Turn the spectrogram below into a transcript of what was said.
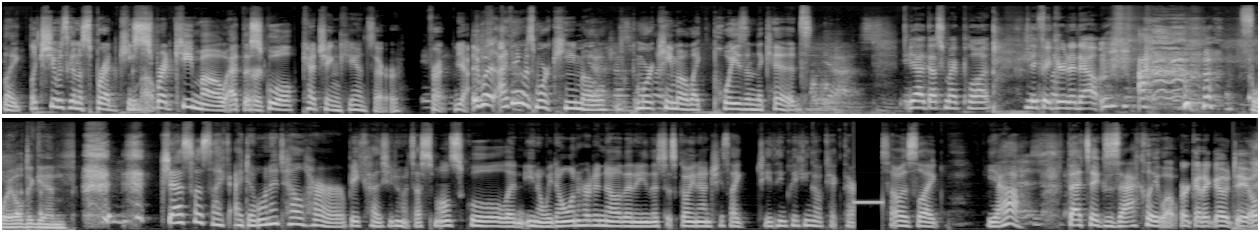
like Like she was going to spread chemo. spread chemo at the school. Catching cancer. Fr- yeah. It was, I think it was more chemo, more chemo, like poison the kids. Yeah, that's my plot. They figured it out. Foiled again. Jess was like, I don't want to tell her because, you know, it's a small school and, you know, we don't want her to know that any of this is going on. She's like, Do you think we can go kick their ass? I was like, Yeah, that's exactly what we're going to go do.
